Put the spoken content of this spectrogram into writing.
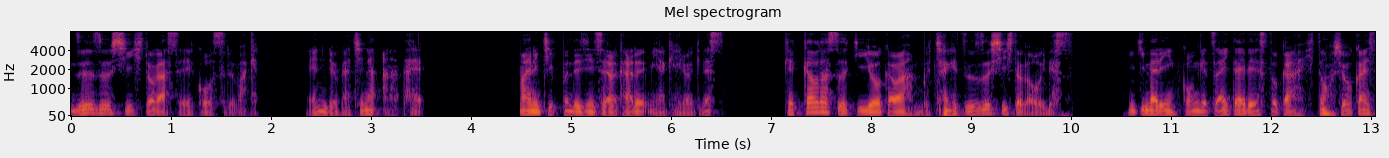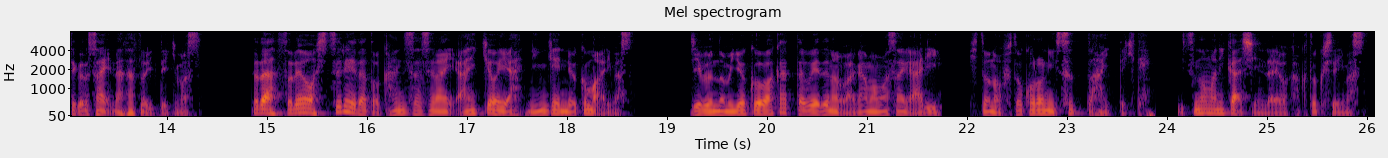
ずうずうしい人が成功するわけ。遠慮がちなあなたへ。毎日1分で人生は変わる三宅博之です。結果を出す起業家はぶっちゃけずうずうしい人が多いです。いきなり今月会いたいですとか人を紹介してくださいなどと言っていきます。ただ、それを失礼だと感じさせない愛嬌や人間力もあります。自分の魅力を分かった上でのわがままさがあり、人の懐にスッと入ってきて、いつの間にか信頼を獲得しています。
